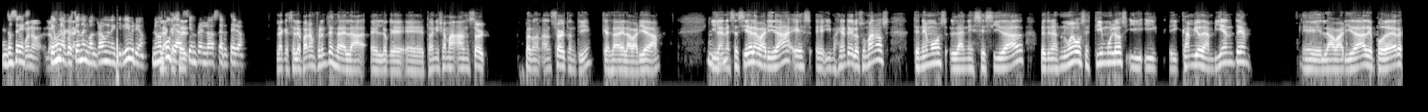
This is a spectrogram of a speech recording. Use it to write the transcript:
Entonces, Bueno, es una cuestión de encontrar un equilibrio. No me puedo que quedar se- siempre en lo certero. La que se le para enfrente es la de la, eh, lo que eh, Tony llama uncer- perdón, uncertainty, que es la de la variedad. Y la necesidad de la variedad es, eh, imagínate que los humanos tenemos la necesidad de tener nuevos estímulos y, y- y cambio de ambiente, eh, la variedad de poder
